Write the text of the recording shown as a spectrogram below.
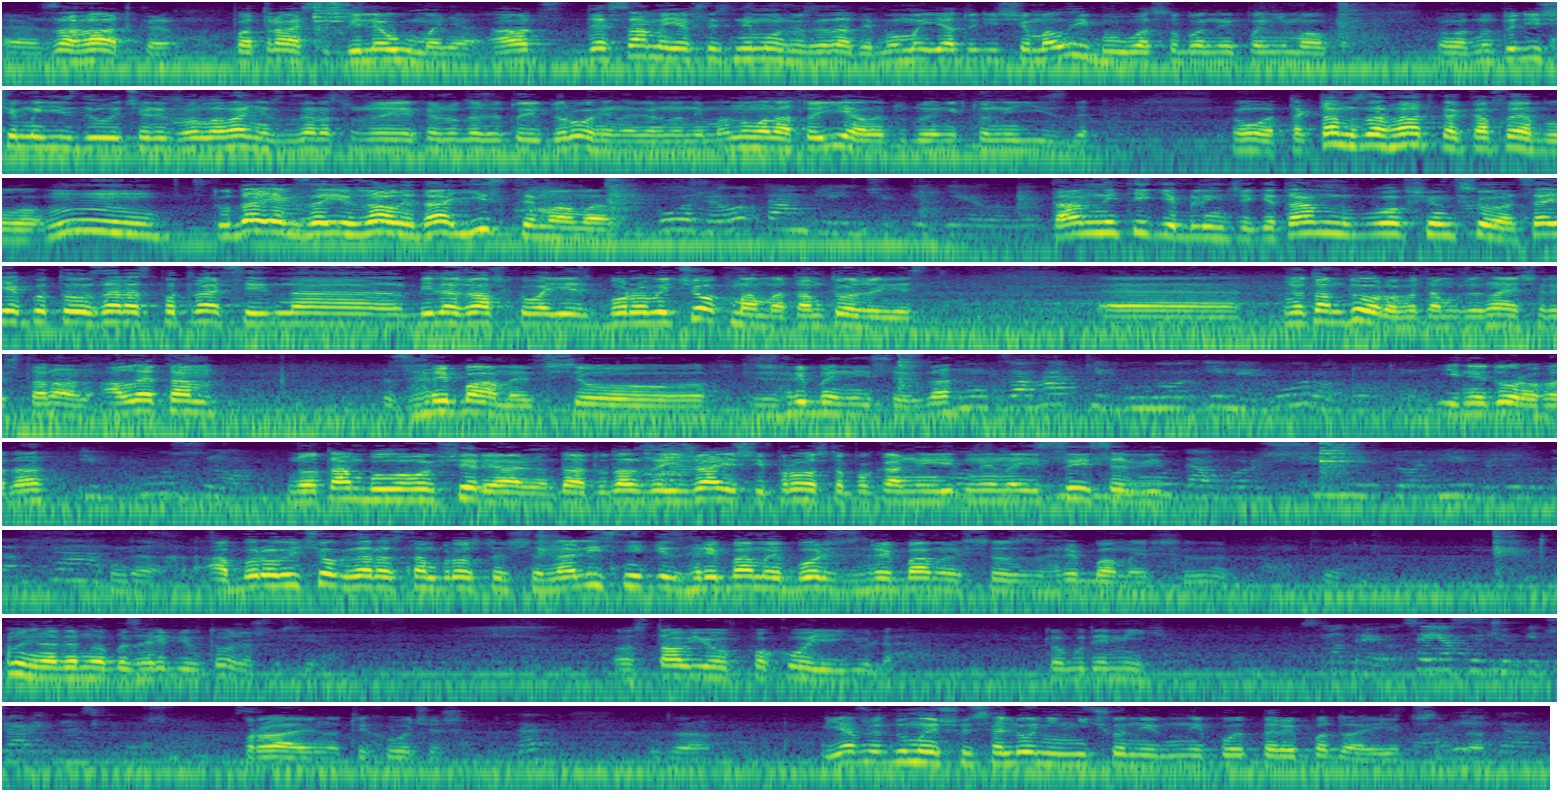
е, загадка по трасі біля Уманя. А от де саме я щось не можу згадати, бо ми, я тоді ще малий був, особо не розумів. От, ну тоді ще ми їздили через Голаганівськ, зараз вже я кажу, навіть тої дороги, мабуть, нема. Ну вона то є, але туди ніхто не їздить. От, так там загадка кафе було. м туди як заїжджали, да, їсти, мама. Боже, от там блінчики делали. Там не тільки блінчики, там в общем все. Це як ото зараз по трасі на біля Жашкова є боровичок, мама, там теж є. Е, ну там дорого, там вже знаєш ресторан, але там з грибами все. Ти ж гриби не їсиш, да? Ну, в загадки було і недорого, І недорого, да? і вкусно. Ну там було взагалі реально, да. Туди заїжджаєш і просто поки не, не наїсися від. блюда, борщі, вторі блюда. Так. Да. А боровичок зараз там просто все. Налісники з грибами, борщ з грибами, все з грибами. Все. Ну і, мабуть, без грибів теж щось є. Остав його в покої, Юля. То буде мій. Смотри, оце я хочу піджарити на слідчому. Правильно, ти хочеш. Так? Да. Я вже думаю, що Альоні нічого не, не перепадає, як завжди. Так.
